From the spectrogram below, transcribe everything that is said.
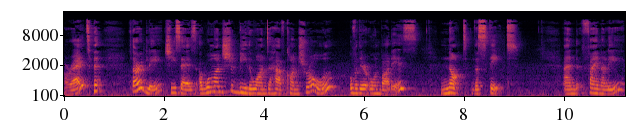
All right? Thirdly, she says a woman should be the one to have control over their own bodies, not the state. And finally,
